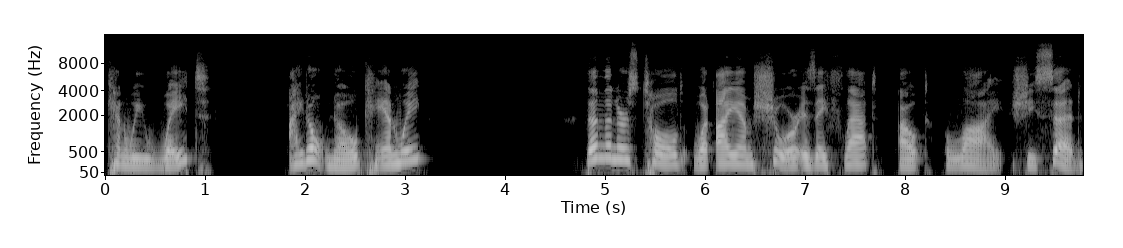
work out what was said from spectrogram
can we wait? I don't know, can we? Then the nurse told what I am sure is a flat out lie. She said,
